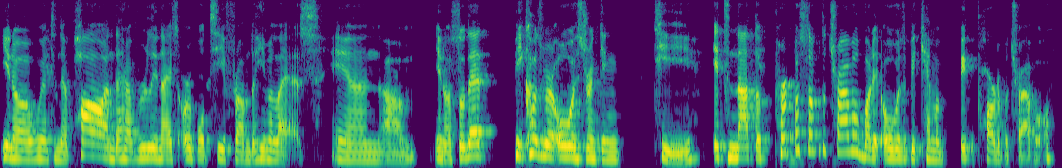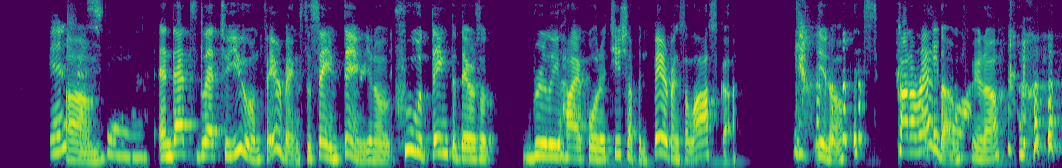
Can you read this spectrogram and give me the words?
you know, we went to Nepal and they have really nice herbal tea from the Himalayas, and um, you know, so that because we're always drinking tea, it's not the purpose of the travel, but it always became a big part of the travel. Interesting. Um, and that's led to you on Fairbanks, the same thing. You know, who would think that there's a really high quality tea shop in Fairbanks, Alaska? you know, it's kind of random, you know.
